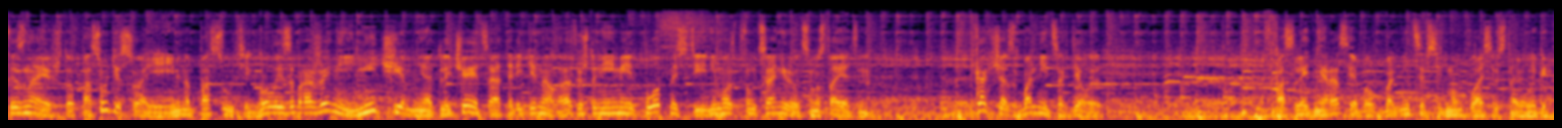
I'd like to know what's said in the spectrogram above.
ты знаешь, что по сути своей, именно по сути, голое изображение ничем не отличается от оригинала, разве что не имеет плотности и не может функционировать самостоятельно. Как сейчас в больницах делают? «Последний раз я был в больнице в седьмом классе», – вставил Игорь.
